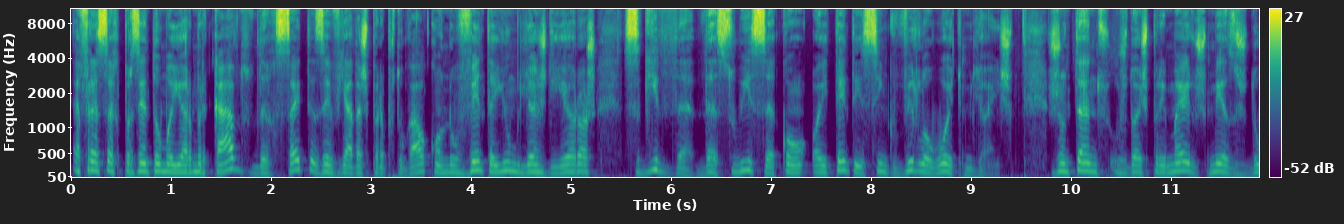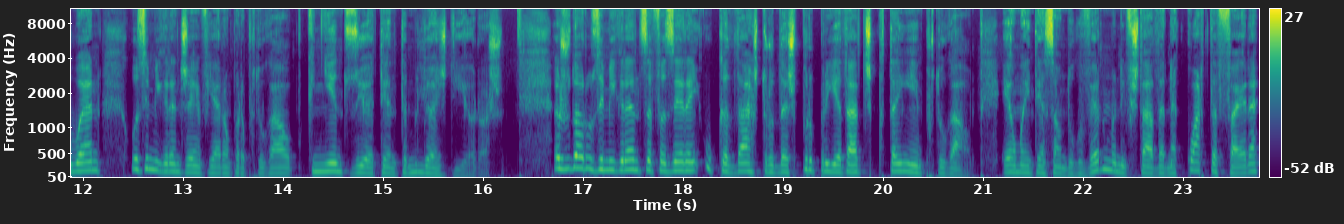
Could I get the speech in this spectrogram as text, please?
A França representa o maior mercado de receitas enviadas para Portugal, com 91 milhões de euros, seguida da Suíça com 85,8 milhões. Juntando os dois primeiros meses do ano, os imigrantes já enviaram para Portugal 580 milhões de euros. Ajudar os imigrantes a fazerem o cadastro das propriedades que têm em Portugal é uma intenção do governo manifestada na quarta-feira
